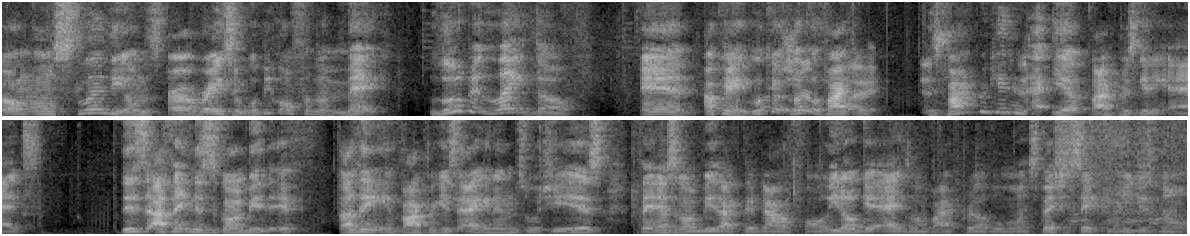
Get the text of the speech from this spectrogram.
On, on Slendy, on this uh, Razor, we'll be going for the mech. A little bit late though. And okay, look at look at Viper. play. Is Viper getting? a- Yep, Viper's getting Ags. This I think this is gonna be the, if I think if Viper gets Aghanims, which he is, I think that's gonna be like their downfall. You don't get Ags on Viper level one, especially safe one. You just don't.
